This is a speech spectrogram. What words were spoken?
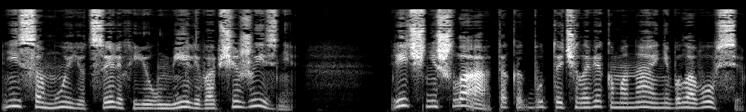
Они и самой ее целях, ее умели вообще жизни. Речь не шла, так как будто человеком она и не была вовсе.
